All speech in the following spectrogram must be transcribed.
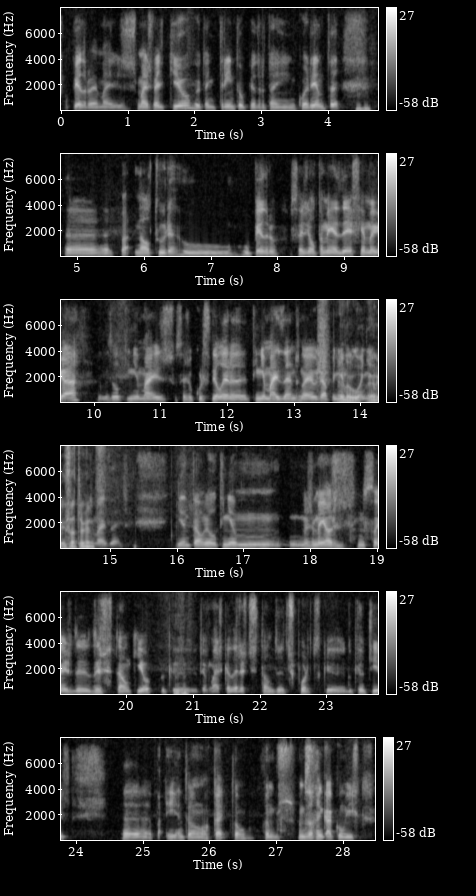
o Pedro é mais, mais velho que eu, eu tenho 30, o Pedro tem 40. Uhum. Uh, pá, na altura, o, o Pedro, ou seja, ele também é da FMH, mas ele tinha mais, ou seja, o curso dele era, tinha mais anos, não é? Eu já apanhei a Bolonha, exatamente. mais anos. E então ele tinha umas maiores noções de, de gestão que eu, porque uhum. teve mais cadeiras de gestão de desporto que, do que eu tive. Uh, pá, e então, ok, então vamos, vamos arrancar com isto.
